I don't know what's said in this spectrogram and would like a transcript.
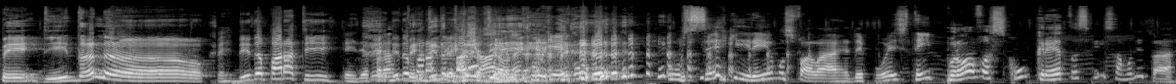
perdida não. Perdida para ti. Perdida para- Perdida para Perdida ti. para Acharam, ti. né? Porque o, o ser que iremos falar depois tem provas concretas que ele sabe onde tá.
